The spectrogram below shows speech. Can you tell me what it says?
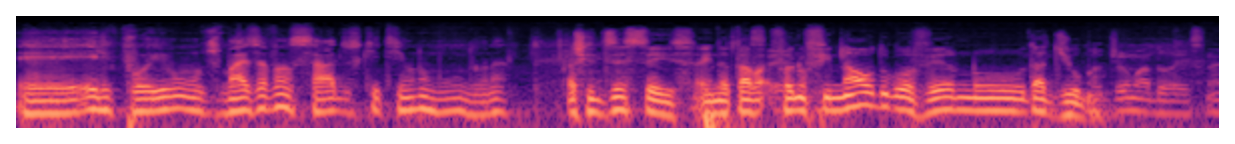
é, ele foi um dos mais avançados que tinham no mundo, né? Acho que 16, ainda estava, foi no final do governo da Dilma. Dilma 2, né?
